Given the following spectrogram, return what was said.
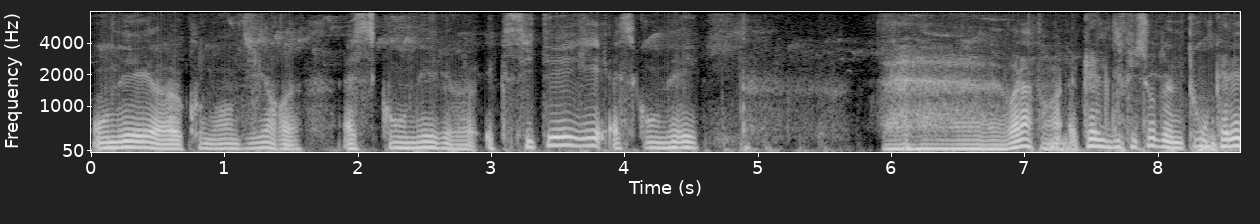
on est, euh, comment dire, euh, est-ce qu'on est euh, excité? Est-ce qu'on est, voilà, quelle définition donne-t-on Quel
